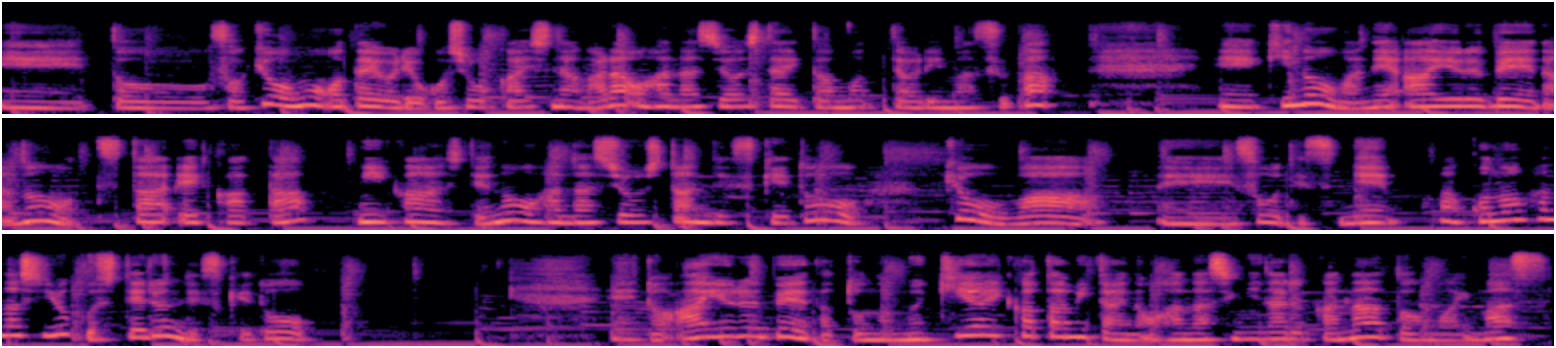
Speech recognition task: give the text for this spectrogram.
えっ、とそう今日もお便りをご紹介しながらお話をしたいと思っておりますが、えー昨日はねアーユルベーダの伝え方に関してのお話をしたんですけど今日は、えーそうですね、まあ、このお話よくしてるんですけどえっ、と、アーユルベーダとの向き合い方みたいなお話になるかなと思います。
